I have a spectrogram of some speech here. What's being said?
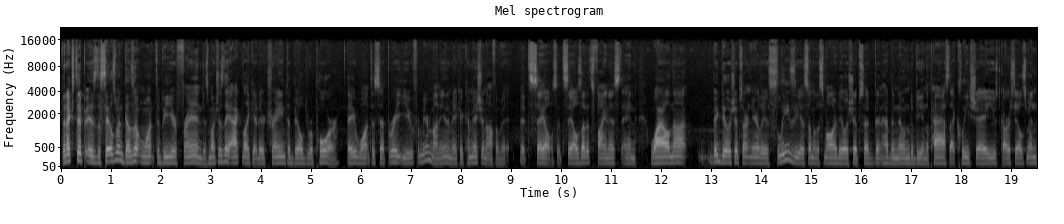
the next tip is the salesman doesn't want to be your friend as much as they act like it. They're trained to build rapport. They want to separate you from your money and make a commission off of it. It's sales. It's sales at its finest. And while not big dealerships aren't nearly as sleazy as some of the smaller dealerships had been have been known to be in the past. That cliche used car salesman.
